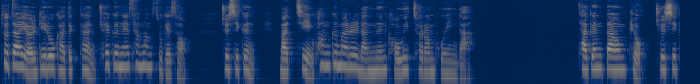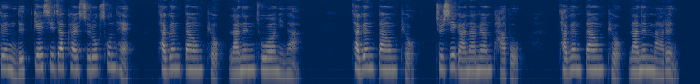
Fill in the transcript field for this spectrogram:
투자 열기로 가득한 최근의 상황 속에서 주식은 마치 황금알을 낳는 거위처럼 보인다. 작은 따옴표, 주식은 늦게 시작할수록 손해, 작은 따옴표라는 조언이나 작은 따옴표, 주식 안 하면 바보, 작은 따옴표라는 말은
